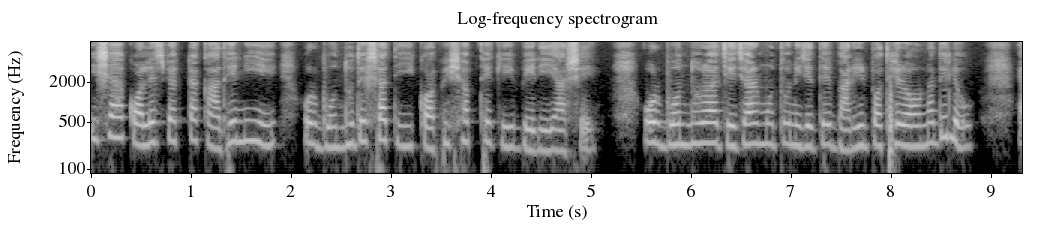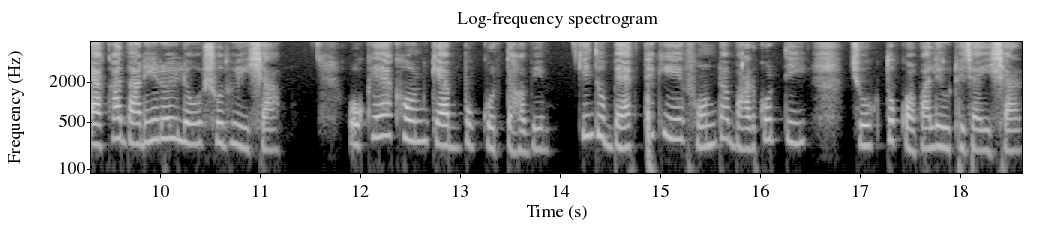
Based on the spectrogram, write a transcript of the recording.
ঈশা কলেজ ব্যাগটা কাঁধে নিয়ে ওর বন্ধুদের সাথেই কফি শপ থেকে বেরিয়ে আসে। ওর বন্ধুরা যে যার মতো নিজেদের বাড়ির পথে রওনা দিল, একা দাঁড়িয়ে রইল শুধু ঈশা। ওকে এখন ক্যাব বুক করতে হবে। কিন্তু ব্যাগ থেকে ফোনটা বার করতেই চোখ তো কপালে উঠে যায় ঈশার।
